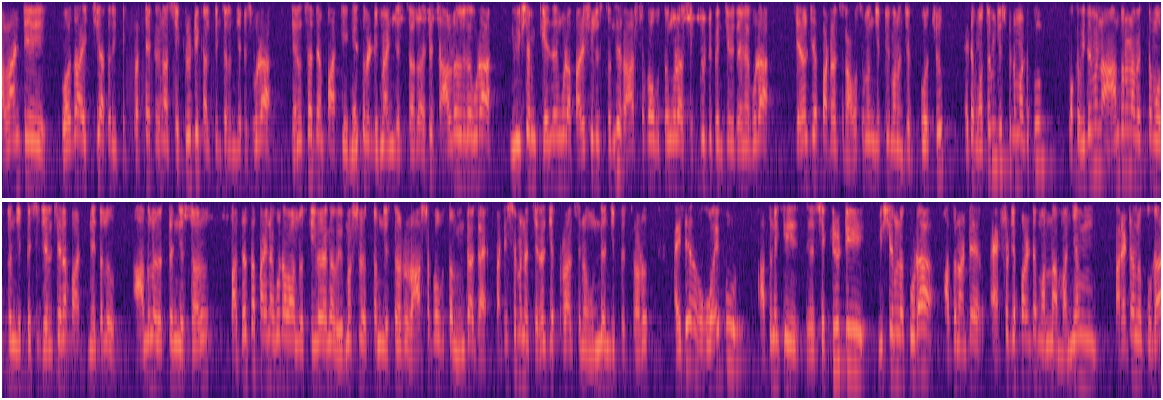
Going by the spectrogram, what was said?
అలాంటి హోదా ఇచ్చి అతనికి ప్రత్యేకంగా సెక్యూరిటీ కల్పించాలని చెప్పేసి కూడా జనసేన పార్టీ నేతలు డిమాండ్ చేస్తున్నారు. అయితే చాలా రోజులుగా కూడా ఈ విషయం కేంద్రం కూడా పరిశీలిస్తుంది. రాష్ట్ర ప్రభుత్వం కూడా సెక్యూరిటీ పెంచే విధంగా కూడా చర్యలు చేపట్టాల్సిన అవసరం అని చెప్పి మనం చెప్పుకోవచ్చు. అయితే మొత్తం చూసుకున్న మటుకు ఒక విధమైన ఆందోళన వ్యక్తం అవుతుందని చెప్పేసి జనసేన పార్టీ నేతలు ఆందోళన వ్యక్తం చేస్తున్నారు. భద్రత పైన కూడా వాళ్ళు తీవ్రంగా విమర్శలు వ్యక్తం చేస్తున్నారు. రాష్ట్ర ప్రభుత్వం ఇంకా పటిష్టమైన చర్యలు చెప్పాల్సిన ఉందని చెప్పిస్తున్నారు. అయితే ఒకవైపు అతనికి సెక్యూరిటీ విషయంలో కూడా అతను అంటే యాక్చువల్ చెప్పాలంటే మొన్న మన్యం పర్యటనలో కూడా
